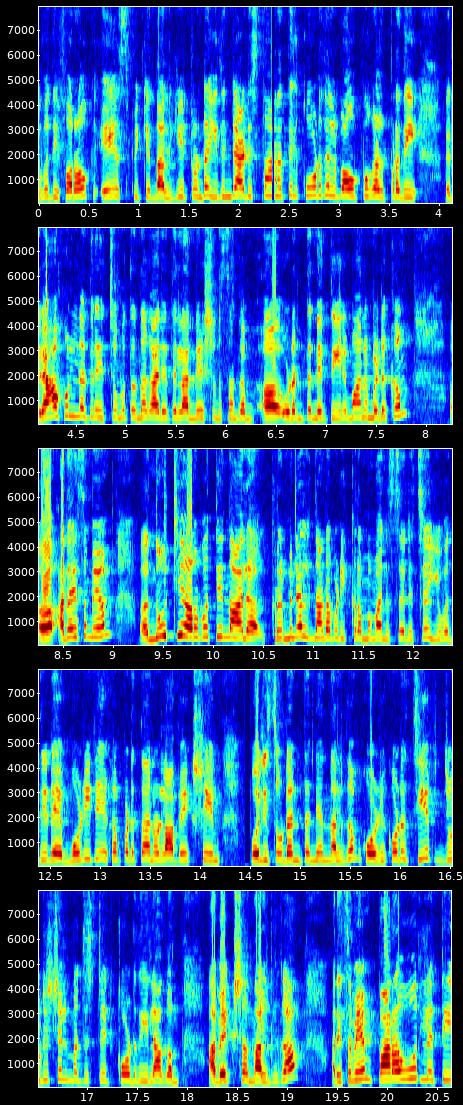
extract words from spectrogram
യുവതി ഫറോക്ക് എ എസ് പിക്ക് നൽകിയിട്ടുണ്ട്. ഇതിന്റെ അടിസ്ഥാനത്തിൽ കൂടുതൽ വകുപ്പുകൾ പ്രതി രാഹുലിനെതിരെ ചുമത്തുന്ന കാര്യത്തിൽ അന്വേഷണ സംഘം ഉടൻ തന്നെ തീരുമാനമെടുക്കും. അതേസമയം നൂറ്റി അറുപത്തിനാല് ക്രിമിനൽ നടപടിക്രമം അനുസരിച്ച് യുവതിയുടെ മൊഴി രേഖപ്പെടുത്താനുള്ള അപേക്ഷയും പോലീസ് ഉടൻ തന്നെ നൽകും. കോഴിക്കോട് ചീഫ് ജുഡീഷ്യൽ മജിസ്ട്രേറ്റ് കോടതിയിലാകും അപേക്ഷ നൽകുക. അതേസമയം പറവൂരിലെത്തി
